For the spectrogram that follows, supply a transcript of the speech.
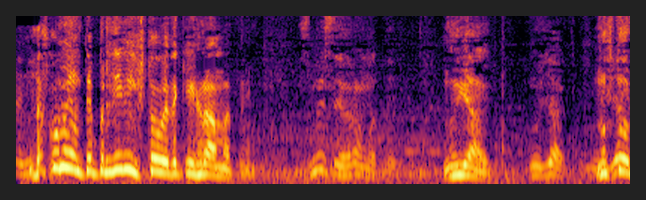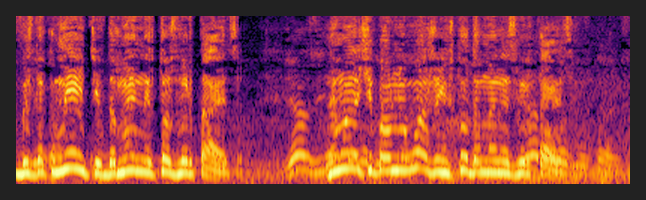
Документи пред'явіть, хто ви такий грамотний. В смысле грамотний? Ну як? Ну як? Ну хто Я без свій- документів до мене хто звертається? Я, я, Не маючи до вас повноважень, хто до мене звертаюся. звертається? Я до вас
